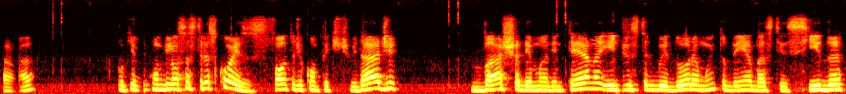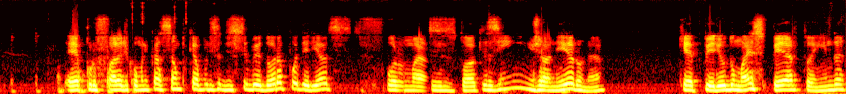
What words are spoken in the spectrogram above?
tá? Porque combinou essas três coisas: falta de competitividade, baixa demanda interna e distribuidora muito bem abastecida é, por falha de comunicação, porque a distribuidora poderia formar esses estoques em janeiro, né? Que é período mais perto ainda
